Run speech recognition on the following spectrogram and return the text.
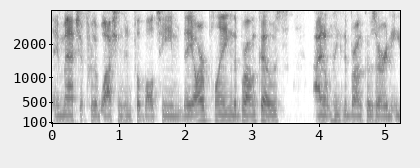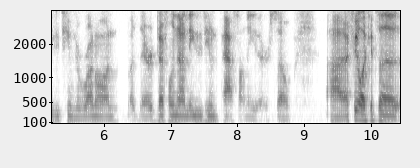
a matchup for the Washington football team, they are playing the Broncos. I don't think the Broncos are an easy team to run on, but they're definitely not an easy team to pass on either. So uh, I feel like it's a,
